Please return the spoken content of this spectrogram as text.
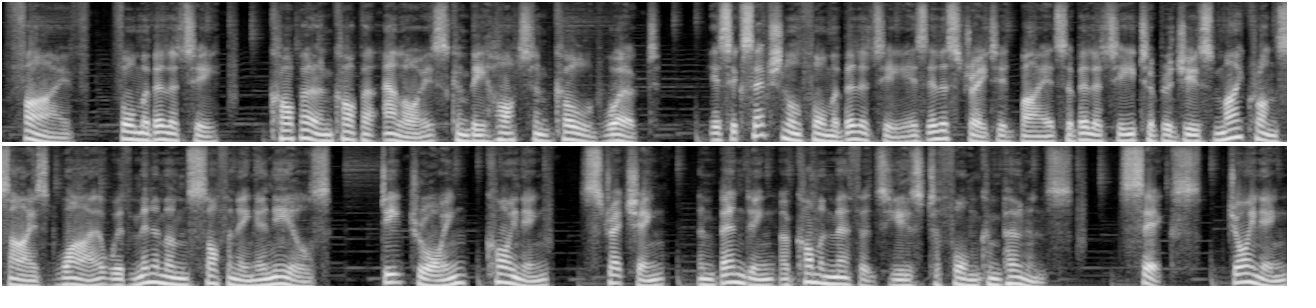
5. Formability. Copper and copper alloys can be hot and cold worked. Its exceptional formability is illustrated by its ability to produce micron-sized wire with minimum softening anneals. Deep drawing, coining, stretching, and bending are common methods used to form components. 6. Joining.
